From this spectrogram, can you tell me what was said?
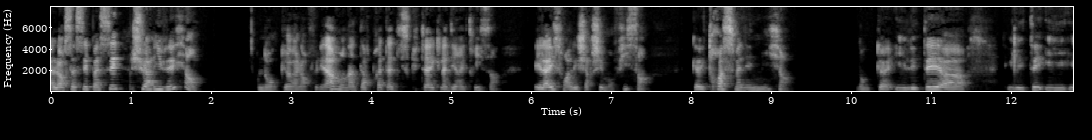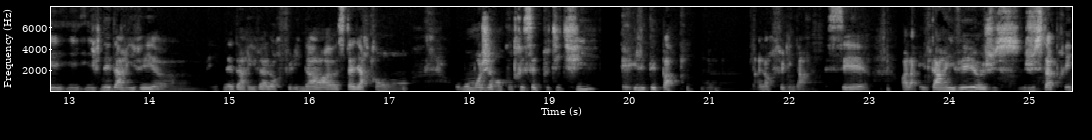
Alors ça s'est passé, je suis arrivée, donc à l'orphelinat, mon interprète a discuté avec la directrice, et là, ils sont allés chercher mon fils, hein, qui avait trois semaines et demie. Donc, euh, il était, euh, il était, il, venait d'arriver, euh, il venait d'arriver à l'orphelinat. C'est-à-dire qu'au moment où j'ai rencontré cette petite fille, il n'était pas à l'orphelinat. C'est voilà, il est arrivé juste, juste après.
